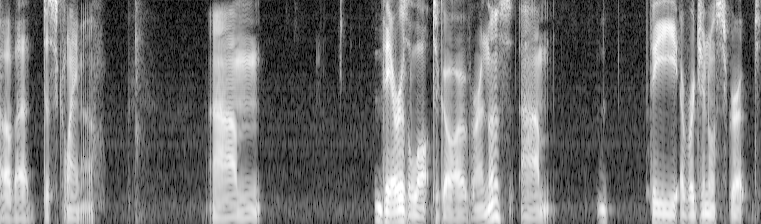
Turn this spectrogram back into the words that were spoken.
of a disclaimer. Um, there is a lot to go over in this. Um, the original script,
